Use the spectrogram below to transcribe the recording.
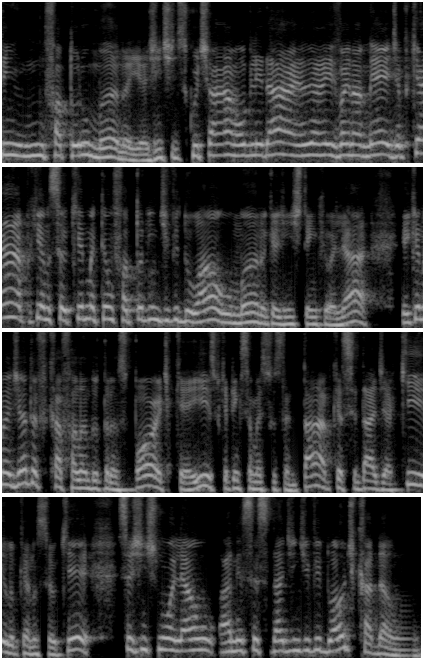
tem um fator humano aí. A gente discute ah, a mobilidade, aí vai na média, porque ah, porque não sei o quê, mas tem um fator individual humano que a gente tem que olhar, e que não adianta ficar falando do transporte, que é isso, porque tem que ser mais sustentável, porque a cidade é aquilo, porque é não sei o quê, se a gente não olhar a necessidade individual de cada um.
